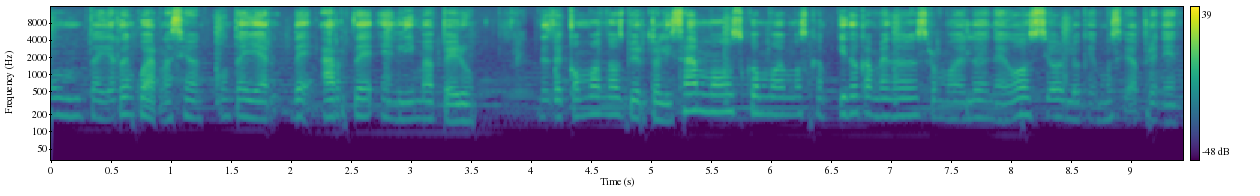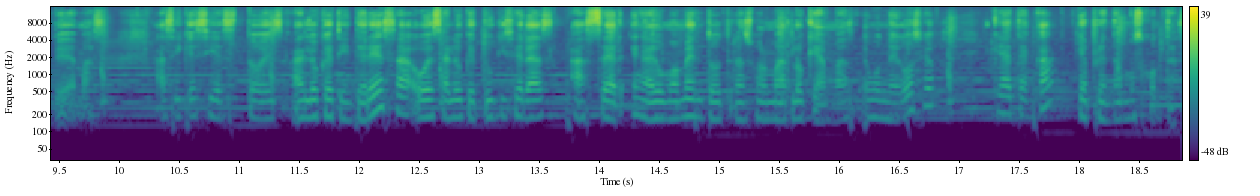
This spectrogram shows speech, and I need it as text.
un taller de encuadernación, un taller de arte en Lima, Perú desde cómo nos virtualizamos, cómo hemos ido cambiando nuestro modelo de negocio, lo que hemos ido aprendiendo y demás. Así que si esto es algo que te interesa o es algo que tú quisieras hacer en algún momento, transformar lo que amas en un negocio, quédate acá y aprendamos juntas.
